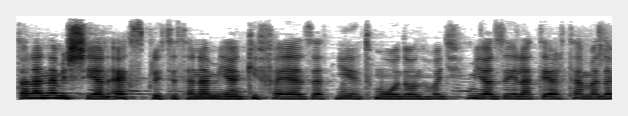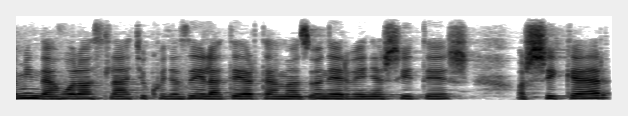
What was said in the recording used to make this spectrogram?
talán nem is ilyen explicite, nem ilyen kifejezett, nyílt módon, hogy mi az élet értelme, de mindenhol azt látjuk, hogy az élet értelme az önérvényesítés, a siker,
